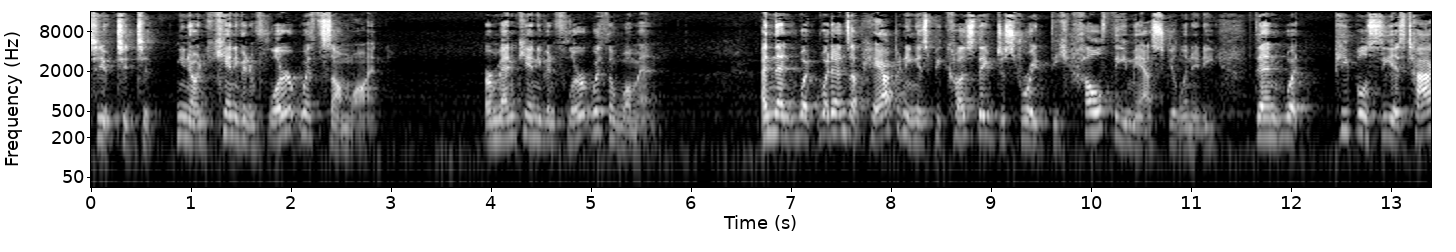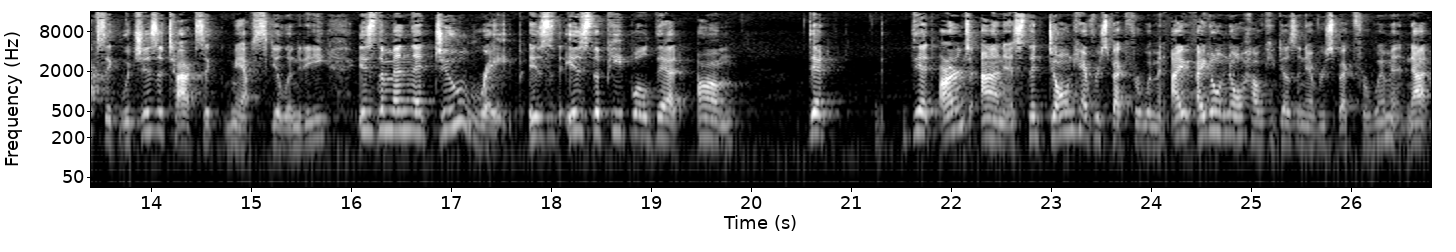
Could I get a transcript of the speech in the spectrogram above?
to, to, to you know, you can't even flirt with someone, or men can't even flirt with a woman. And then what, what ends up happening is because they've destroyed the healthy masculinity, then what people see as toxic, which is a toxic masculinity, is the men that do rape, is is the people that um, that that aren't honest, that don't have respect for women. I, I don't know how he doesn't have respect for women, not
